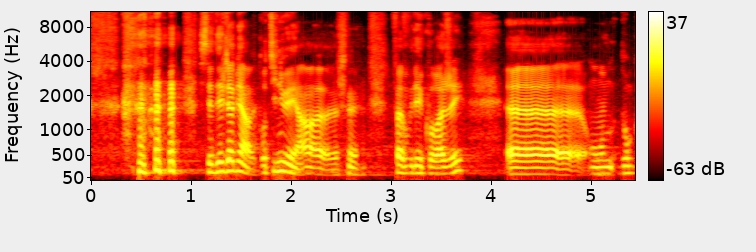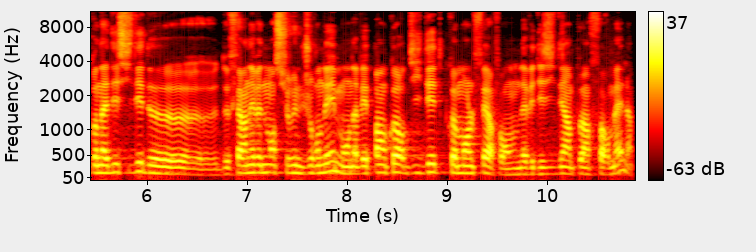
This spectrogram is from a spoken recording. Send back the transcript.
c'est déjà bien, continuez, hein, pas vous décourager. Euh, on, donc on a décidé de, faire un événement sur une journée, mais on n'avait pas encore d'idée de comment le faire. On avait des idées un peu informelles.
